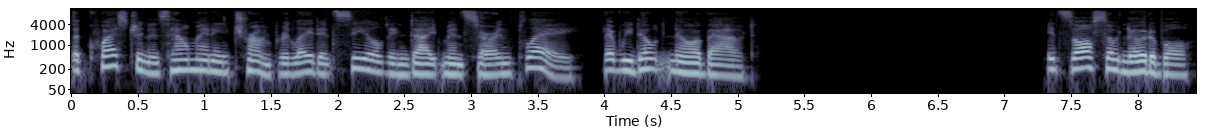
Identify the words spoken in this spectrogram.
The question is how many Trump-related sealed indictments are in play that we don't know about. It's also notable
